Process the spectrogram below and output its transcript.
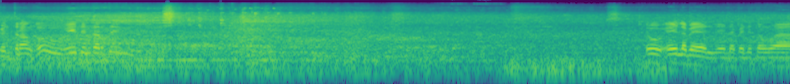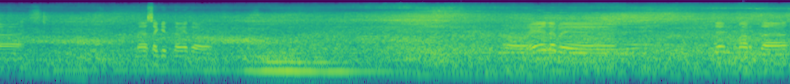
Beltrang. Oh, 1813. Ito, A-level. A-level itong ah, nasa gitnang ito. Oh, A-level. Then Marta.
